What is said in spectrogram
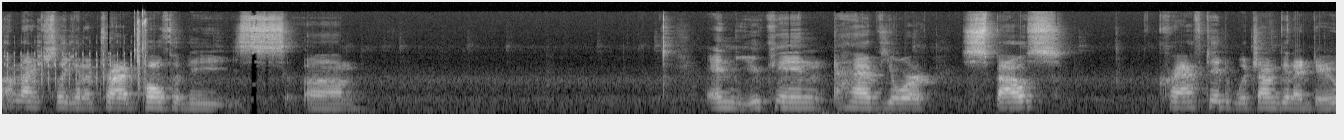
I'm actually going to try both of these. Um, and you can have your spouse crafted, which I'm going to do.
